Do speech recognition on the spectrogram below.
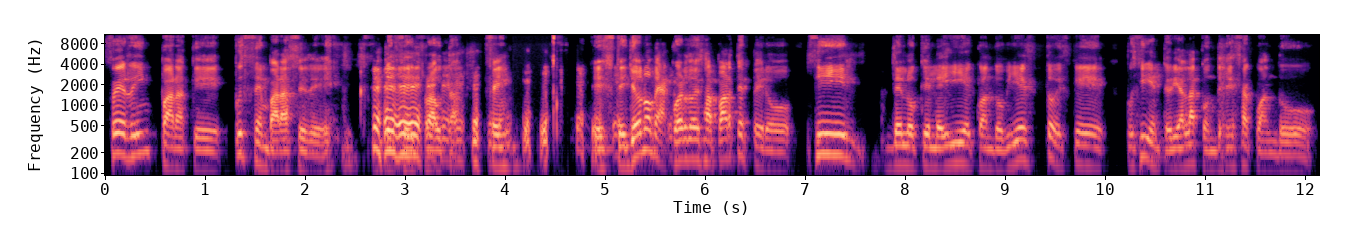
Ferring para que pues se embarace de, de Faith Rauta. Este, yo no me acuerdo de esa parte, pero sí de lo que leí cuando vi esto es que, pues sí, en teoría la condesa cuando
